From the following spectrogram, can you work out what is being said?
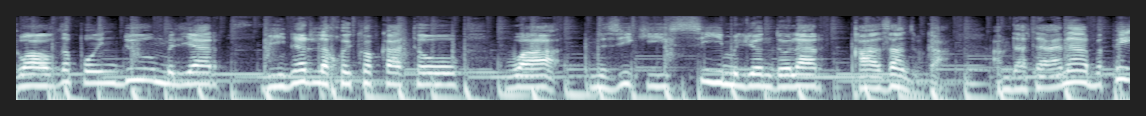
12.2 ملیار بینەر لە خۆی کۆبکاتەوە و نزیکی سی ملیۆن دلار قازانج بکە ئەم داتایانە بەپی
